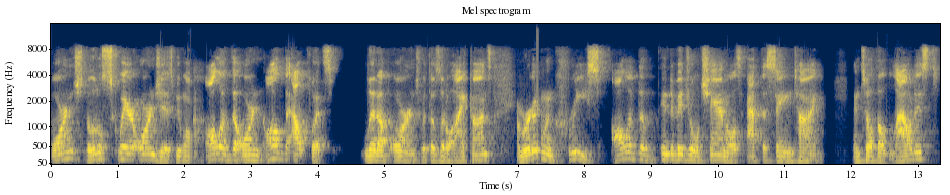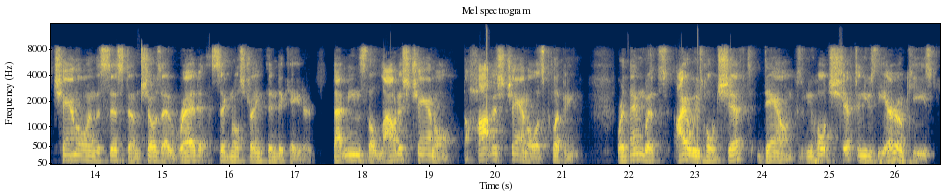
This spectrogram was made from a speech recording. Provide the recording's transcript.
orange, the little square oranges. We want all of the orange, all of the outputs lit up orange with those little icons. And we're going to increase all of the individual channels at the same time until the loudest channel in the system shows a red signal strength indicator. That means the loudest channel, the hottest channel is clipping. Where then with, I always hold shift down because when you hold shift and use the arrow keys,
